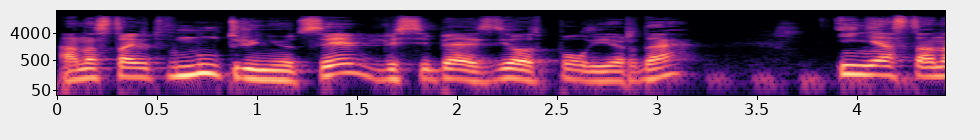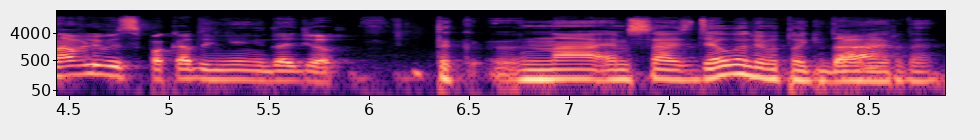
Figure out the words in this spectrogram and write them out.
она ставит внутреннюю цель для себя сделать пол ерда и не останавливается, пока до нее не дойдет. Так на МСА сделали в итоге да. пол ярда?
